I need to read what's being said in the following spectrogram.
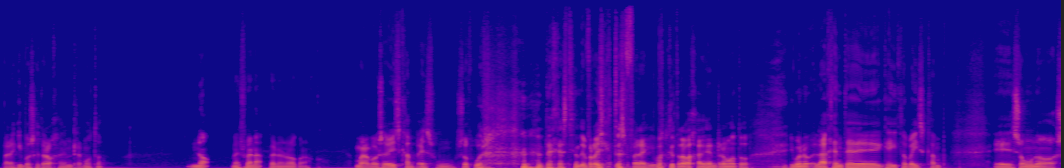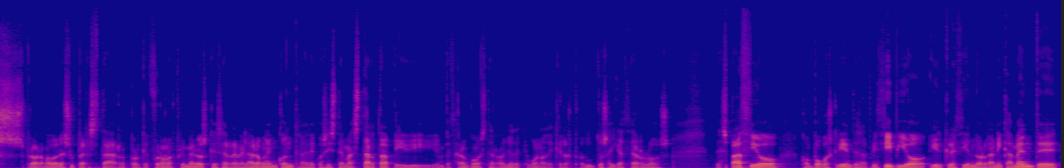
para equipos que trabajan en remoto. No, me suena, pero no lo conozco. Bueno, pues Basecamp es un software de gestión de proyectos para equipos que trabajan en remoto. Y bueno, la gente que hizo Basecamp eh, son unos programadores superstar, porque fueron los primeros que se rebelaron en contra del ecosistema startup y, empezaron con este rollo de que, bueno, de que los productos hay que hacerlos despacio, con pocos clientes al principio, ir creciendo orgánicamente,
